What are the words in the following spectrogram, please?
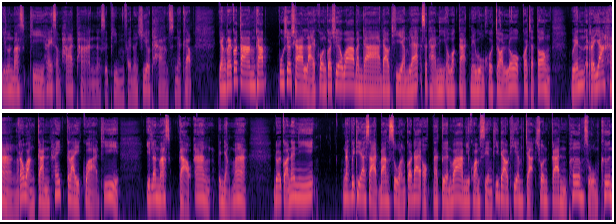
อีลอน มัสที่ให้สัมภาษณ์ผ่านหนังสือพิมพ์ Financial Times นะครับ อย่างไรก็ตามครับ ผู้เชี่ยวชาญหลายคนก็เชื่อว่าบรรดาดาวเทียม และสถานีอวกาศในวงโคจรโลกก็จะต้องเว้นระยะห่างระหว่างกันให้ไกลกว่าที่อีลอน มัสกล่าวอ้างเป็นอย่างมาก โดยก่อนหน้านี้ นักวิทยาศาสตร์บางส่วนก็ได้ออกมาเตือนว่ามีความเสี่ยงที่ดาวเทียมจะชนกันเพิ่มสูงขึ้น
